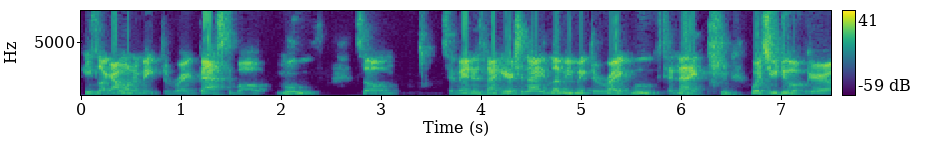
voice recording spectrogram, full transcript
he's like, "I want to make the right basketball move." So Savannah's not here tonight. Let me make the right move tonight. what you doing, girl?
